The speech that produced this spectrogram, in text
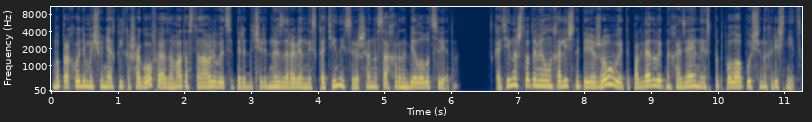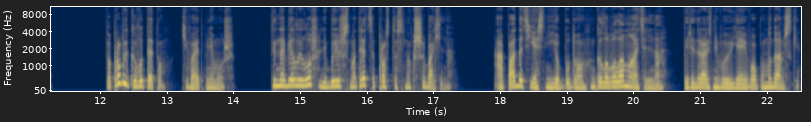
Мы проходим еще несколько шагов, и Азамат останавливается перед очередной здоровенной скотиной совершенно сахарно-белого цвета. Скотина что-то меланхолично пережевывает и поглядывает на хозяина из-под полуопущенных ресниц. «Попробуй-ка вот эту», — кивает мне муж. «Ты на белой лошади будешь смотреться просто сногсшибательно. А падать я с нее буду головоломательно», — передразниваю я его по-мудански.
